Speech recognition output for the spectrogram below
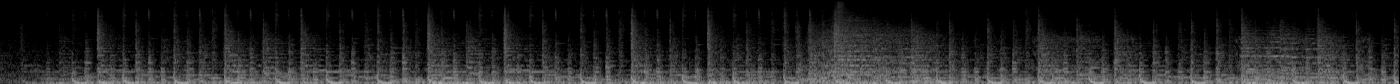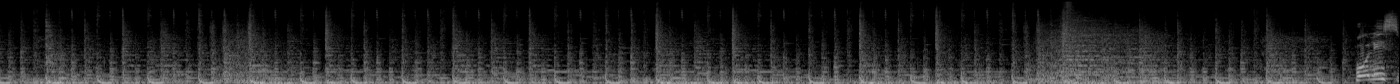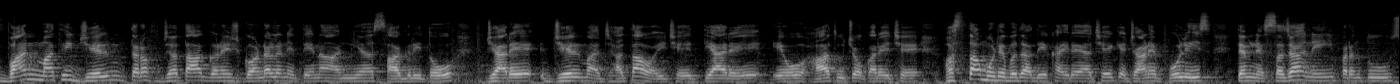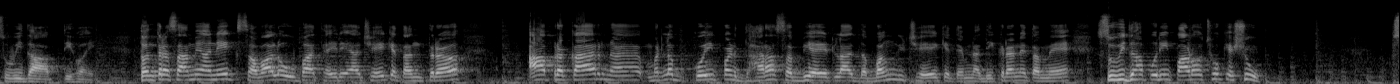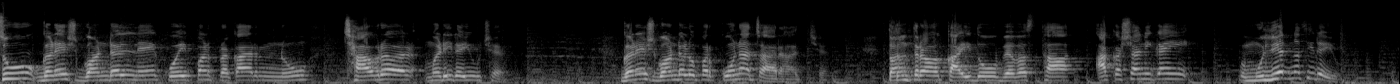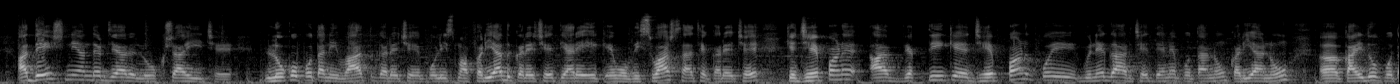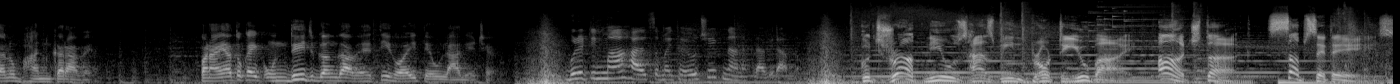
પોલીસ વાનમાંથી જેલ તરફ જતા ગણેશ ગોંડલ અને તેના અન્ય સાગરીતો જ્યારે જેલમાં જતા હોય છે ત્યારે એઓ હાથ ઊંચો કરે છે. હસતા મોઢે બધા દેખાઈ રહ્યા છે કે જાણે પોલીસ તેમને સજા નહીં, પરંતુ સુવિધા આપતી હોય. તંત્ર સામે અનેક સવાલો ઊભા થઈ રહ્યા છે કે તંત્ર આ પ્રકારના, મતલબ કોઈ પણ ધારાસભ્ય એટલા દબંગ છે કે તેમના દીકરાને તમે સુવિધા પૂરી પાડો છો કે શું? શું ગણેશ ગોંડલને કોઈ પણ પ્રકારનું છાવરણ મળી રહ્યું છે? ગણેશ ગોંડલ ઉપર કોના ચાર હાથ છે? તંત્ર, કાયદો, વ્યવસ્થા, આ કશાની કંઈ મૂલ્ય જ નથી રહ્યું? આ દેશની અંદર જ્યારે લોકશાહી છે, લોકો પોતાની વાત કરે છે, પોલીસમાં ફરિયાદ કરે છે, ત્યારે એક એવો વિશ્વાસ સાથે કરે છે કે જે પણ આ વ્યક્તિ કે જે પણ કોઈ ગુનેગાર છે, તેને પોતાનું, કર્યાનું કાયદો પોતાનું ભાન કરાવે. પણ અહીંયા તો કંઈક ઊંધી જ ગંગા વહેતી હોય તેવું લાગે છે બુલેટિનમાં હાલ સમય થયો છે એક નાનકડા વિરામનો Gujarat news has been brought to you by Aaj Tak Sabse Tez.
